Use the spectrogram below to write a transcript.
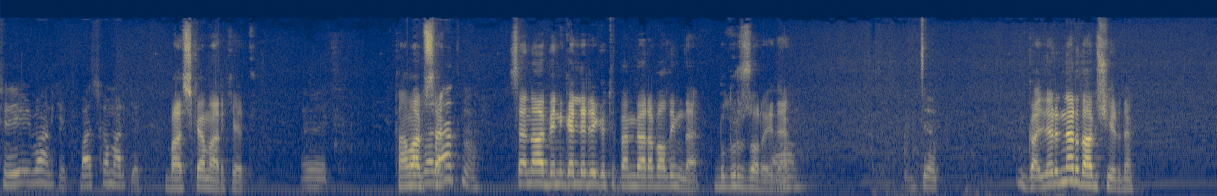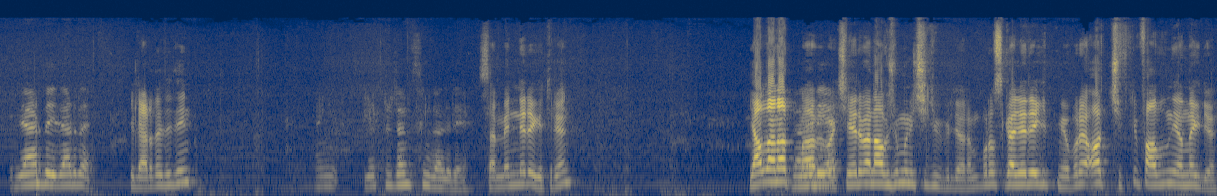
şey market. Başka market. Başka market. Evet. Tamam abi sen, rahat mı? sen abi beni galeriye götür ben bir araba alayım da. Buluruz orayı da. Tamam. Sıkıntı Yok. Galeri nerede abi şehirde? İleride ileride. İleride dediğin Ben götüreceğim seni galeriye. sen beni nereye götürüyorsun? Yalan atma abi Galeriye. bak şehri ben avucumun içi gibi biliyorum. Burası galeriye gitmiyor. Buraya at çiftli Fadıl'ın yanına gidiyor.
